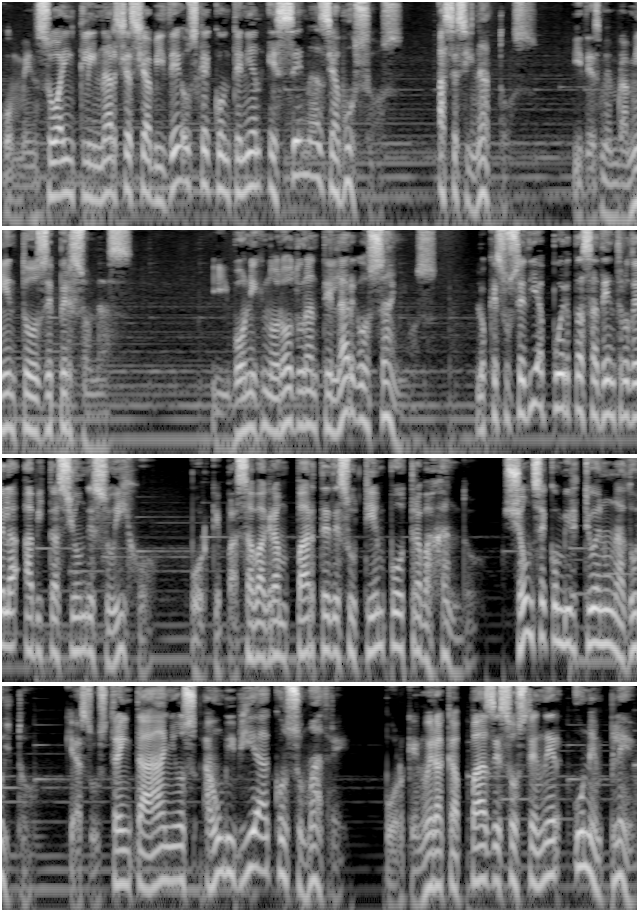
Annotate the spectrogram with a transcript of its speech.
comenzó a inclinarse hacia videos que contenían escenas de abusos, asesinatos y desmembramientos de personas. Yvonne ignoró durante largos años lo que sucedía puertas adentro de la habitación de su hijo, porque pasaba gran parte de su tiempo trabajando. Sean se convirtió en un adulto que a sus 30 años aún vivía con su madre, porque no era capaz de sostener un empleo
